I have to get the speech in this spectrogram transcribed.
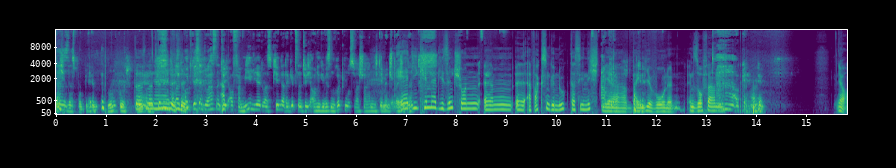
Das ist das Problem. Gut. Das ist Ja, ja. natürlich Aber richtig. gut, Christian, du hast natürlich auch Familie, du hast Kinder, da gibt es natürlich auch einen gewissen Rhythmus wahrscheinlich dementsprechend. Äh, ne? die Kinder, die sind schon ähm, äh, erwachsen genug, dass sie nicht Okay, mehr bei okay. mir wohnen. Insofern, Ah, okay, okay. ja.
